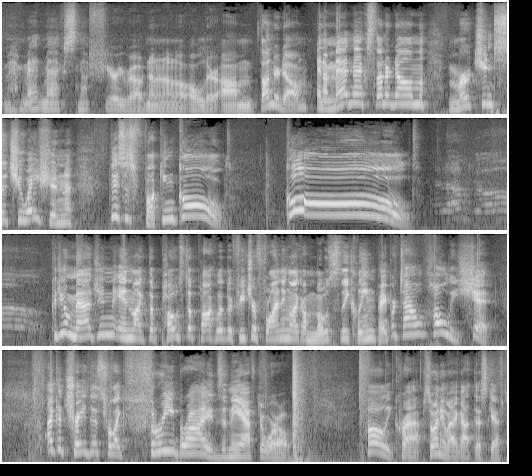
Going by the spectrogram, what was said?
Mad Max, not Fury Road. No, no, no, no, older. Um, Thunderdome. In a Mad Max Thunderdome merchant situation, this is fucking gold. Gold. I love gold. Could you imagine in like the post-apocalyptic future finding like a mostly clean paper towel? Holy shit. I could trade this for like three brides in the afterworld. Holy crap. So anyway, I got this gift.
